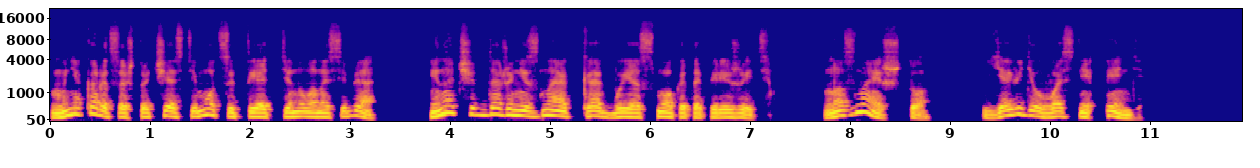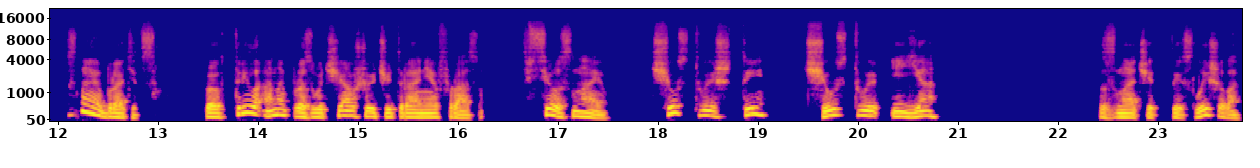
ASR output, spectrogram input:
Мне кажется, что часть эмоций ты оттянула на себя, иначе даже не знаю, как бы я смог это пережить. Но знаешь что? Я видел во сне Энди. Знаю, братец. Повторила она прозвучавшую чуть ранее фразу. Все знаю. Чувствуешь ты, чувствую и я. «Значит, ты слышала,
